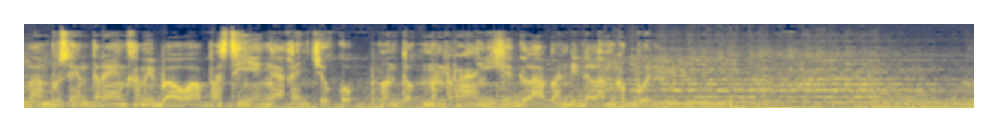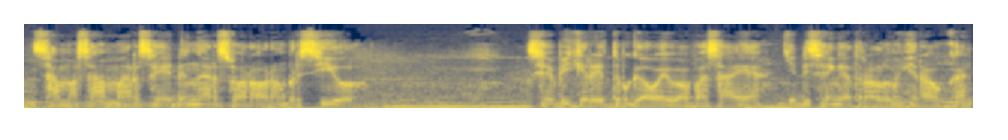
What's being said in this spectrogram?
Lampu senter yang kami bawa pastinya nggak akan cukup untuk menerangi kegelapan di dalam kebun. Samar-samar saya dengar suara orang bersiul. Saya pikir itu pegawai bapak saya, jadi saya nggak terlalu menghiraukan.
